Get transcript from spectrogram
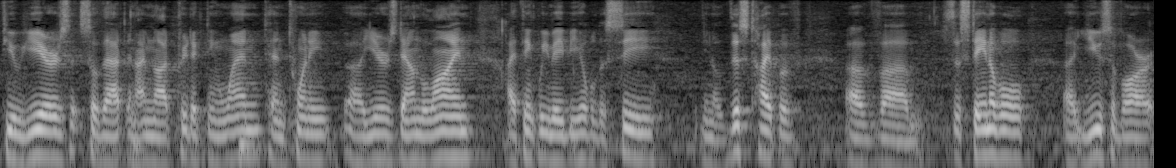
few years so that, and I'm not predicting when, 10, 20 uh, years down the line, I think we may be able to see, you know, this type of, of um, sustainable uh, use of our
